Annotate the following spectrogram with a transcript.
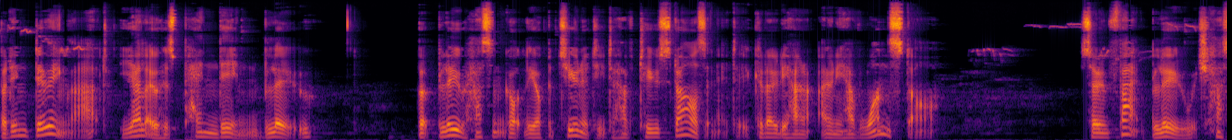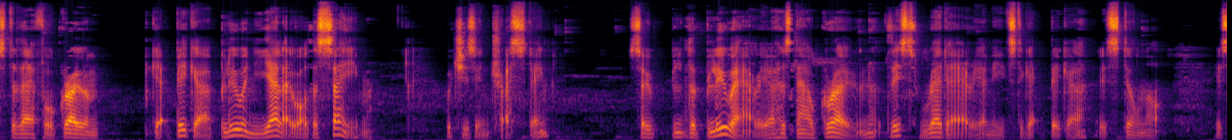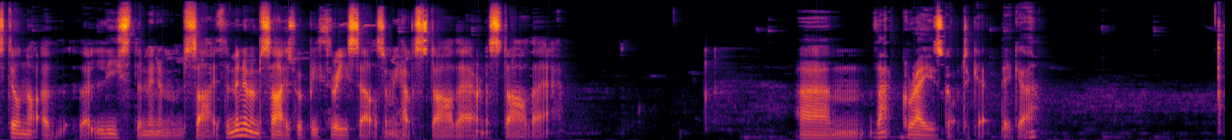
But in doing that, yellow has penned in blue, but blue hasn't got the opportunity to have two stars in it. It could only, ha only have one star. So in fact, blue, which has to therefore grow and get bigger, blue and yellow are the same which is interesting. So the blue area has now grown. This red area needs to get bigger. It's still not. It's still not a, at least the minimum size. The minimum size would be three cells, and we have a star there and a star there. Um, that grey's got to get bigger.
